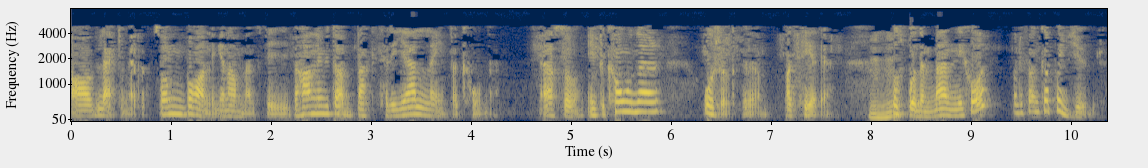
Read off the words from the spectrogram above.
av läkemedel som vanligen används vid behandling av bakteriella infektioner. Alltså infektioner orsakade av bakterier. Mhm. Hos både människor och det funkar på djur.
